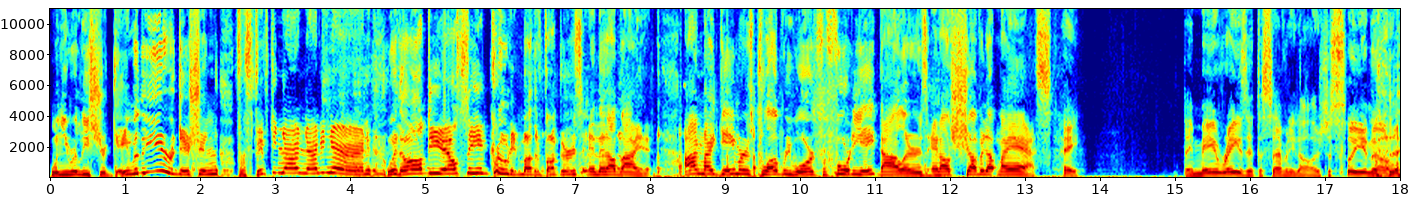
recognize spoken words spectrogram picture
when you release your Game of the Year edition for $59.99 with all DLC included, motherfuckers, and then I'll buy it. On my Gamers Club reward for $48, and I'll shove it up my ass. hey, they may raise it to seventy dollars, just so you know.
